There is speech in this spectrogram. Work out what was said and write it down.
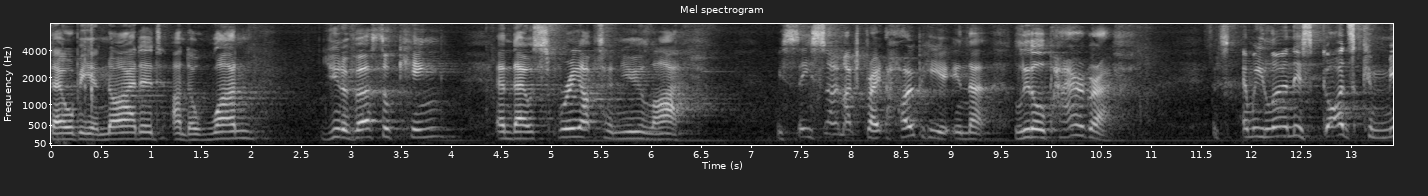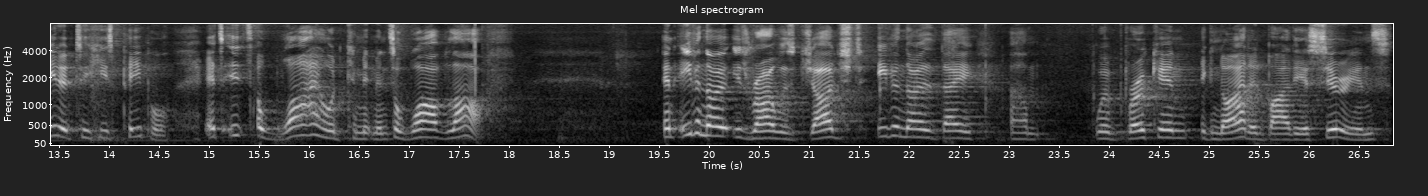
They will be united under one universal king and they will spring up to new life. We see so much great hope here in that little paragraph. And we learn this God's committed to his people. It's, it's a wild commitment, it's a wild love. And even though Israel was judged, even though they um, were broken, ignited by the Assyrians,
